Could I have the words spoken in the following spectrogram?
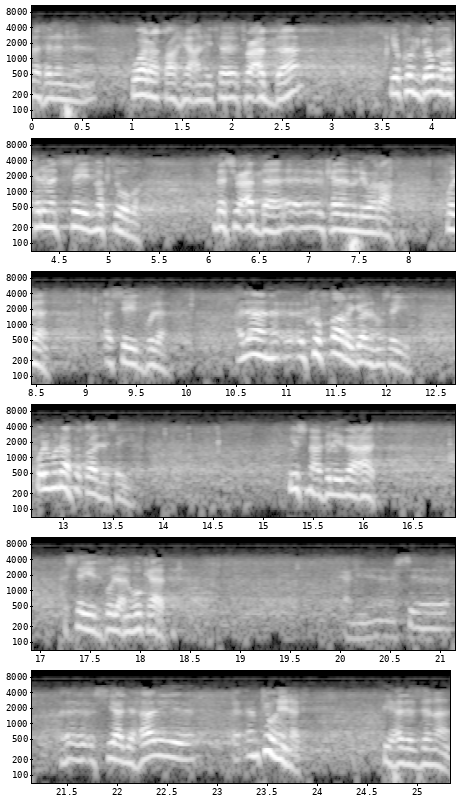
مثلا ورقة يعني تعبى يكون قبلها كلمة السيد مكتوبة بس يعبى الكلام اللي وراه فلان السيد فلان. الآن الكفار قال لهم سيد والمنافق قال له سيد يسمع في الإذاعات السيد فلان هو كافر. يعني السيادة هذه امتهنت في هذا الزمان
